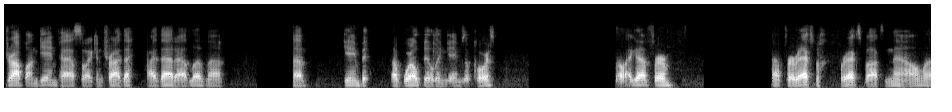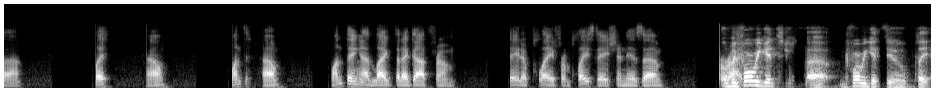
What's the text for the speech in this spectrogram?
drop on Game Pass so I can try that try that out. Love uh, uh game of world building games, of course. That's all I got for uh, for Xbox for Xbox now. Uh, play now. One th- um, one thing I'd like that I got from of Play from PlayStation is um. Well, before we get to uh, before we get to play,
